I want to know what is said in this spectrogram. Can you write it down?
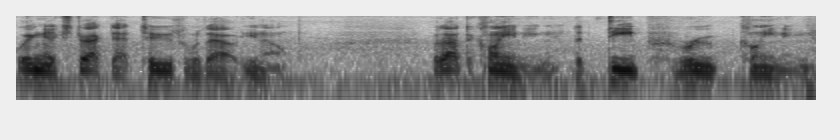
we can extract that tooth without, you know, without the cleaning, the deep root cleaning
